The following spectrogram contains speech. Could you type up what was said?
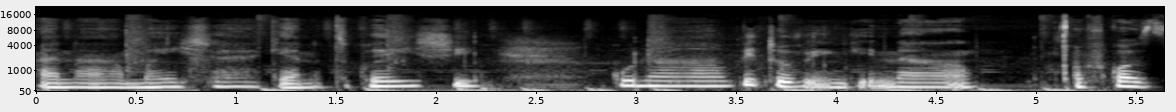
ana maisha yake anatakiwa ishi. Kuna vitu vingi na of course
